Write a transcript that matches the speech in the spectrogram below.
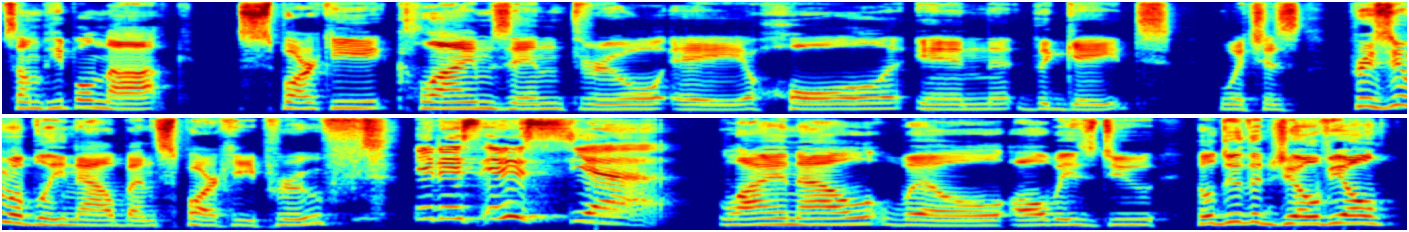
Some people knock. Sparky climbs in through a hole in the gate, which has presumably now been Sparky proofed. It is it is yeah. Lionel will always do, he'll do the jovial.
